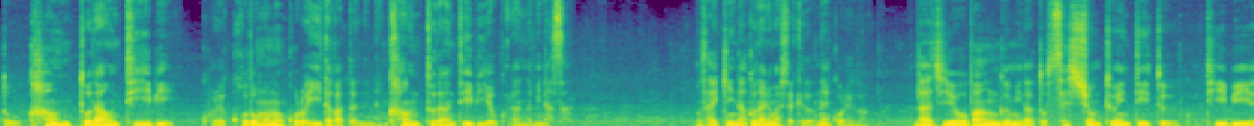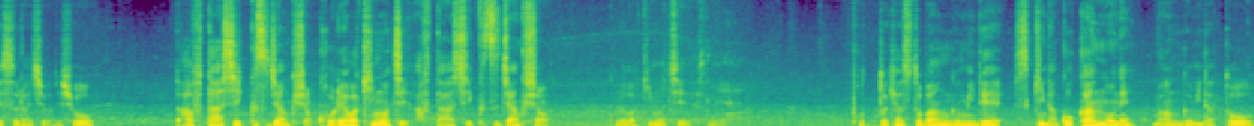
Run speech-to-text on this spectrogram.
と、カウントダウン TV。これ子供の頃言いたかったんでね、カウントダウン TV をご覧の皆さん。最近なくなりましたけどね、これが。ラジオ番組だとセッション22。TBS ラジオでしょ？アフターシックスジャンクション。これは気持ちいい。アフターシックスジャンクション。これは気持ちいいですね。ポッドキャスト番組で好きな五感のね、番組だと、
